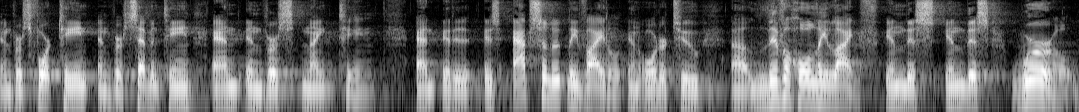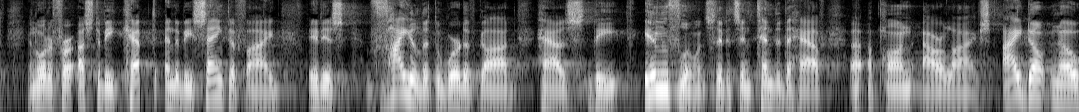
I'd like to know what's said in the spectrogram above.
in verse 14, in verse 17, and in verse 19. And it is absolutely vital in order to uh, live a holy life in this, in this world, in order for us to be kept and to be sanctified, it is vital that the Word of God has the influence that it's intended to have uh, upon our lives. I don't know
